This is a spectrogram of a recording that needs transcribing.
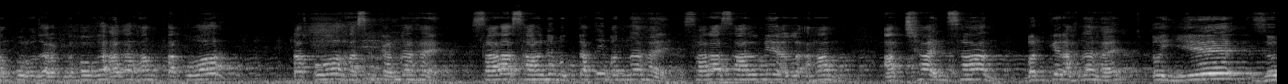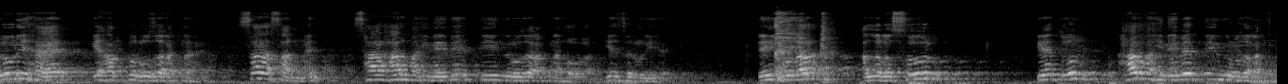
ہم کو روزہ رکھنا ہوگا۔ اگر ہم تقوا تقوا حاصل کرنا ہے، سارا سال میں متقی بننا ہے، سارا سال میں ہم اچھا انسان بن کے رہنا ہے، تو یہ ضروری ہے کہ ہم کو روزہ رکھنا ہے۔ سارا سال میں ہر مہینے میں تین روزہ رکھنا ہوگا۔ یہ ضروری ہے۔ یہی بولا اللہ رسول کہ تم ہر مہینے میں تین روزہ رکھو۔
